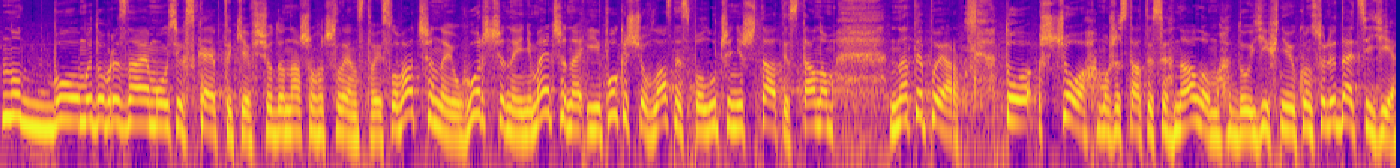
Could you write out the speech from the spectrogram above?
Ну бо ми добре знаємо усіх скептиків щодо нашого членства і Словаччина, і Угорщина, і Німеччина, і поки що власне Сполучені Штати станом на тепер. То що може стати сигналом до їхньої консолідації?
